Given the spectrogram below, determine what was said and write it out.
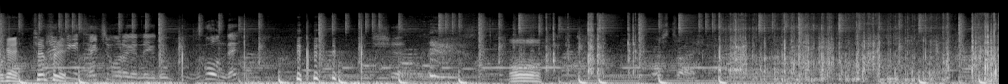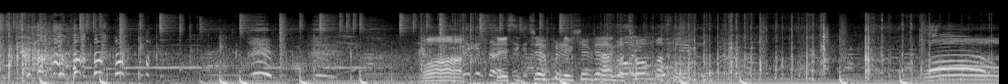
오케이 tre flip three kick이 될지 모르겠네. 이거 너무 무거운데? Shit. 오 와 세겠다. tre flip 실패한 거 처음 봤어 오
